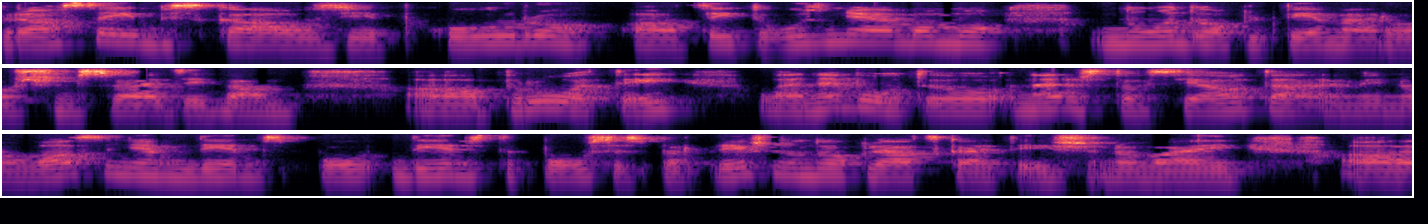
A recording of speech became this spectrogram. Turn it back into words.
prasības kā uz jebkuru citu uzņēmumu nodokļu piemērošanas vajadzībām. Proti, lai nebūtu nerastos jautājumi no valsts ieņēmuma dienas dienesta puses par priekšnodokļu atskaitīšanu vai uh,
